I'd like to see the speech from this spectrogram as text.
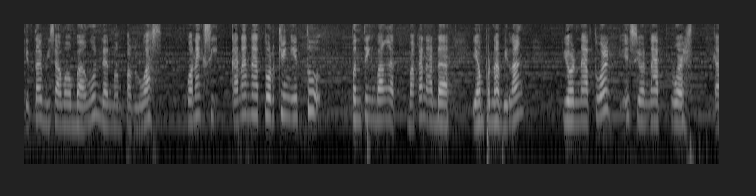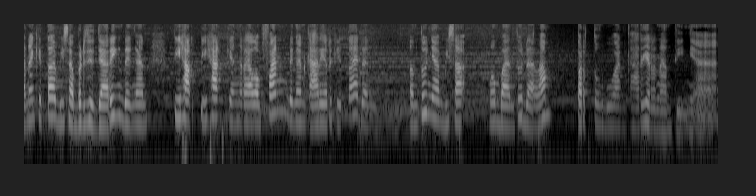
kita bisa membangun dan memperluas koneksi. Karena networking itu penting banget. Bahkan ada yang pernah bilang, your network is your net worth karena kita bisa berjejaring dengan pihak-pihak yang relevan dengan karir kita dan tentunya bisa membantu dalam pertumbuhan karir nantinya.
